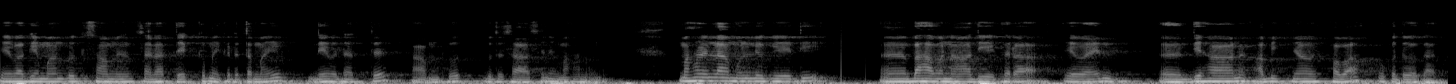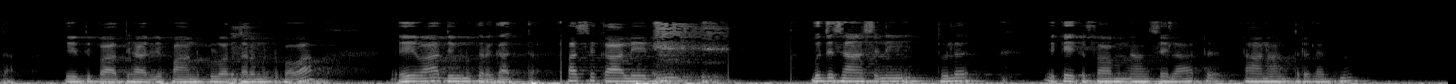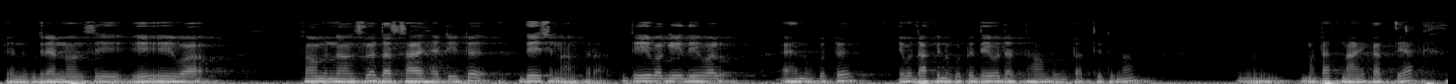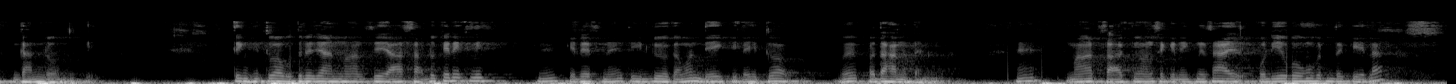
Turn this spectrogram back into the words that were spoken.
ඒවගේ මන්බුදු සාමයන් සැලත් එක්කම එකට තමයි දේවදත්ත ආම්රුත් බුදු ශාසනය මහනුන. මහනලා මුල්ලුගේදී භාවනාදිය කරා ඒවයින් දිහාන අභිඥාව පවා උපදව ගත්තා. ඉර්ති පාතිහාරි පාන පුළුවන් තරමට පවා ඒවා දියුණු කර ගත්තා. පස්ස කාලයේදී බුද්ධ ශාසනය තුළ එක එක ස්වාමින්වහන්සේලාට තානාන්තර ලැබ්න කැන්න බුදුරන් වහන්සේ ඒ ඒවා ස්වාමින්වහන්සල දස්සාය හැටියට දේශනා කරා. ඉති ඒ වගේ දේවල් ඇහනුකොට එව දකිනකොට දේවදත් හාමුදුරටත් හිතුනා මටත් නායකත්වයක් ගණ්ඩෝනකි. ඉතිං හිතුව බුදුරජාණන් වහන්සේ ආසාඩු කෙනෙක්නි කෙලෙස්නේ ඉල්ලුව ගමන් දේ කියල හිතුව ප්‍රධාන තැන. මාත් සාකිවන්ස කෙනෙක් නිසායි පොඩිය බෝමකටද කියලා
